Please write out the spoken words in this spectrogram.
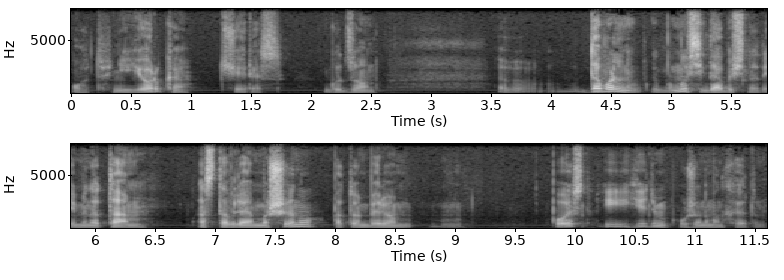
от Нью-Йорка через Гудзон. Довольно, мы всегда обычно именно там оставляем машину, потом берем поезд и едем уже на Манхэттен.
